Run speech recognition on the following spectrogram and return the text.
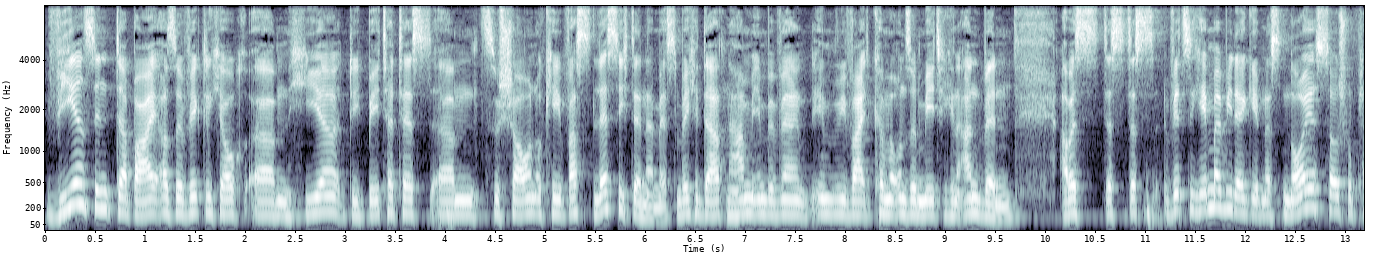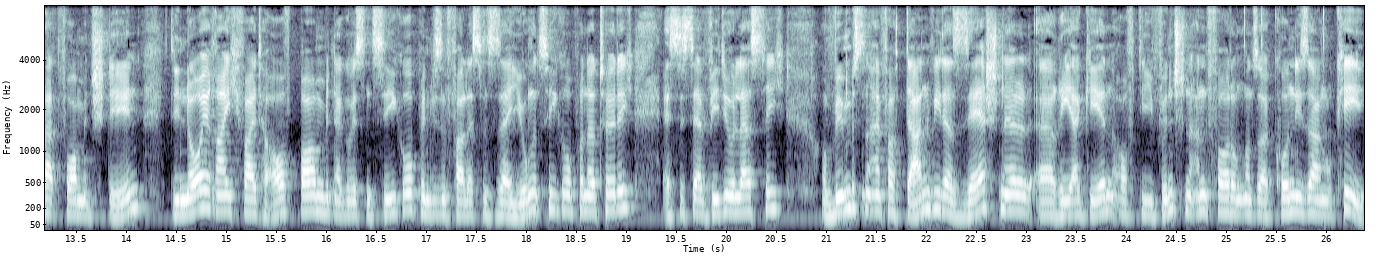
Wir sind dabei, also wirklich auch ähm, hier die Beta-Tests ähm, zu schauen, okay, was lässt sich denn ermessen? Welche Daten haben wir, inwieweit können wir unsere Metriken anwenden? Aber es, das, das wird sich immer wieder geben, dass neue Social-Plattformen entstehen, die neue Reichweite aufbauen mit einer gewissen Zielgruppe. In diesem Fall ist es eine sehr junge Zielgruppe natürlich. Es ist sehr videolastig. Und wir müssen einfach dann wieder sehr schnell äh, reagieren auf die Wünsche und Anforderungen unserer Kunden, die sagen, okay,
